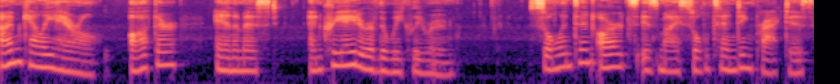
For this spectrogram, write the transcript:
I'm Kelley Harrell, author, animist, and creator of the Weekly Rune. Soul Intent Arts is my soul tending practice,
